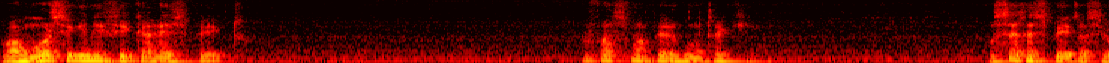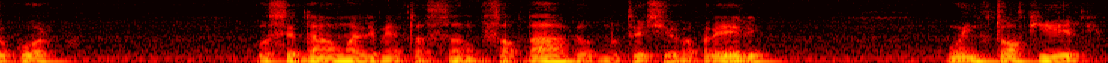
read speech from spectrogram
O amor significa respeito. Eu faço uma pergunta aqui. Você respeita seu corpo? Você dá uma alimentação saudável, nutritiva para ele? Ou entope ele?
